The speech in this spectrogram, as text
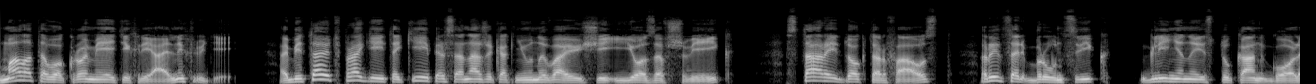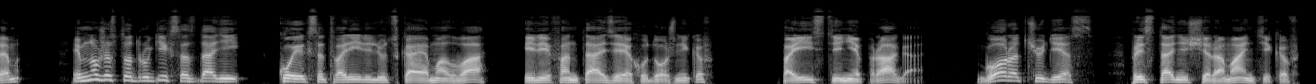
Мало того, кроме этих реальных людей, обитают в Праге и такие персонажи, как неунывающий Йозеф Швейк, старый доктор Фауст, рыцарь Брунцвик, глиняный стукан Голем и множество других созданий, коих сотворили людская молва или фантазия художников. Поистине Прага – город чудес, пристанище романтиков,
